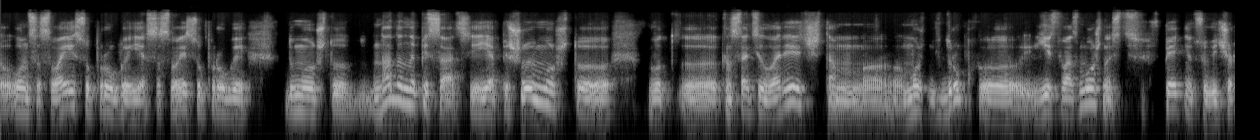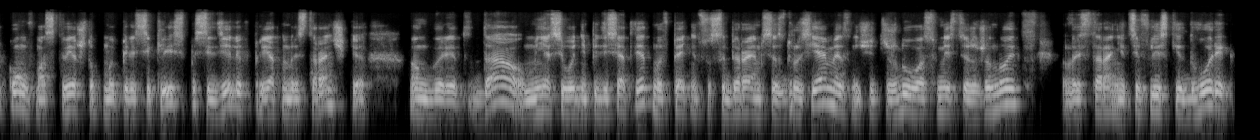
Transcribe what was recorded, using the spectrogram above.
он со своей супругой, я со своей супругой. Думаю, что надо написать. И я пишу ему, что вот э, Константин Валерьевич, там, э, может, вдруг есть возможность в пятницу вечерком в Москве, чтобы мы пересеклись, посидели в приятном ресторанчике. Он говорит, да, у меня сегодня 50 лет, мы в пятницу собираемся с друзьями, значит, жду вас вместе с женой в ресторане «Тифлисский дворик»,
